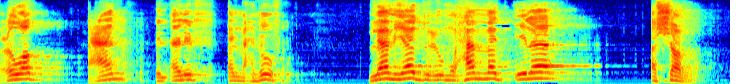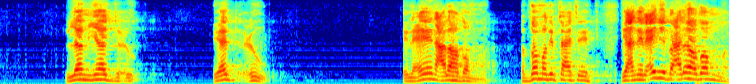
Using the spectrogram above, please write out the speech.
عوض عن الألف المحذوفة. لم يدعو محمد إلى الشر. لم يدعو. يدعو. العين عليها ضمة. الضمة دي بتاعت إيه؟ يعني العين يبقى عليها ضمة.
